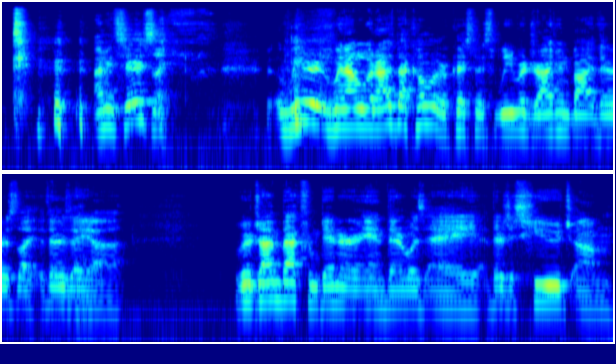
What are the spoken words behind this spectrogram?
I mean, seriously. We were when I when I was back home over Christmas. We were driving by. There's like there's a. Uh, we were driving back from dinner, and there was a there's this huge. Um,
